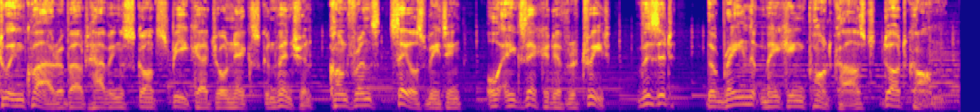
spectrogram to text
To inquire about having Scott speak at your next convention, conference, sales meeting, or executive retreat, visit therainmakingpodcast.com.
